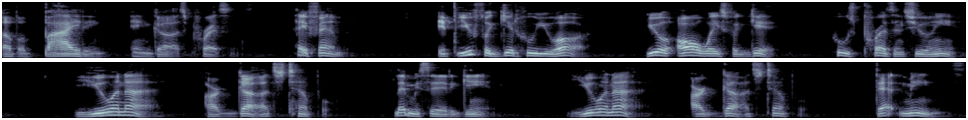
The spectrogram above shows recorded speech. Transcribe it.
of abiding in God's presence. Hey, family, if you forget who you are, you'll always forget whose presence you're in. You and I are God's temple. Let me say it again. You and I are God's temple. That means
